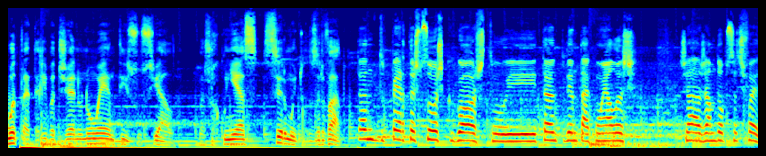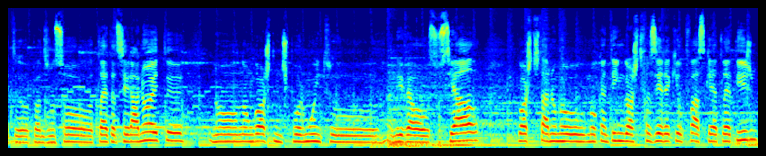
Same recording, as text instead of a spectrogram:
O atleta ribatejano não é antissocial, mas reconhece ser muito reservado. Tanto perto das pessoas que gosto e tanto podendo estar com elas, já, já me dou por satisfeito. Pronto, não sou atleta de sair à noite, não, não gosto de me expor muito a nível social. Gosto de estar no meu, meu cantinho, gosto de fazer aquilo que faço, que é atletismo.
